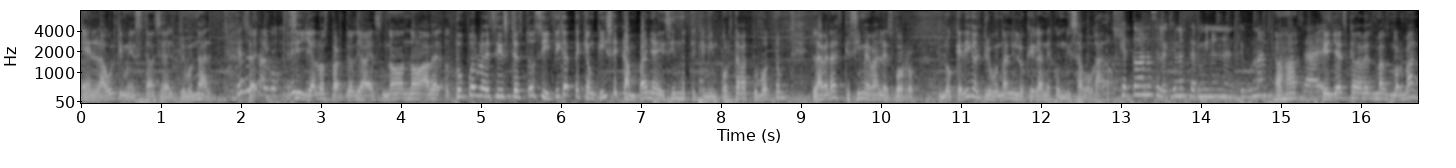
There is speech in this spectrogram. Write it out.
en la última instancia del tribunal. Eso es algo Sí, ya los partidos ya es, no, no, a ver, tu pueblo decidiste esto, sí, fíjate que aunque hice campaña diciéndote que me importaba tu voto, la verdad es que sí me vales gorro. Lo que diga el tribunal y lo que gane con mis abogados. Que todas las elecciones terminen en el tribunal. Ajá, que ya es cada vez más normal.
